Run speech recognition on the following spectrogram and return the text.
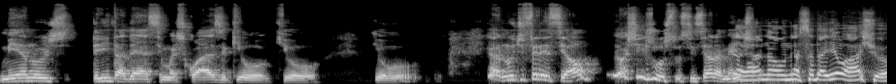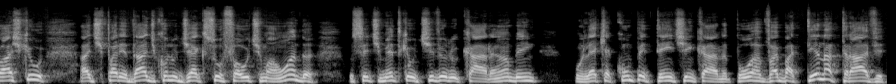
menos 30 décimas quase que o, que o, que o, Cara, no diferencial, eu achei justo, sinceramente. É, não, nessa daí eu acho. Eu acho que o, a disparidade, quando o Jack surfa a última onda, o sentimento que eu tive era, caramba, hein? O moleque é competente, hein, cara? Porra, vai bater na trave.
